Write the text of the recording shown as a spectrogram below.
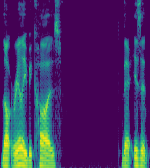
Not really because there isn't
